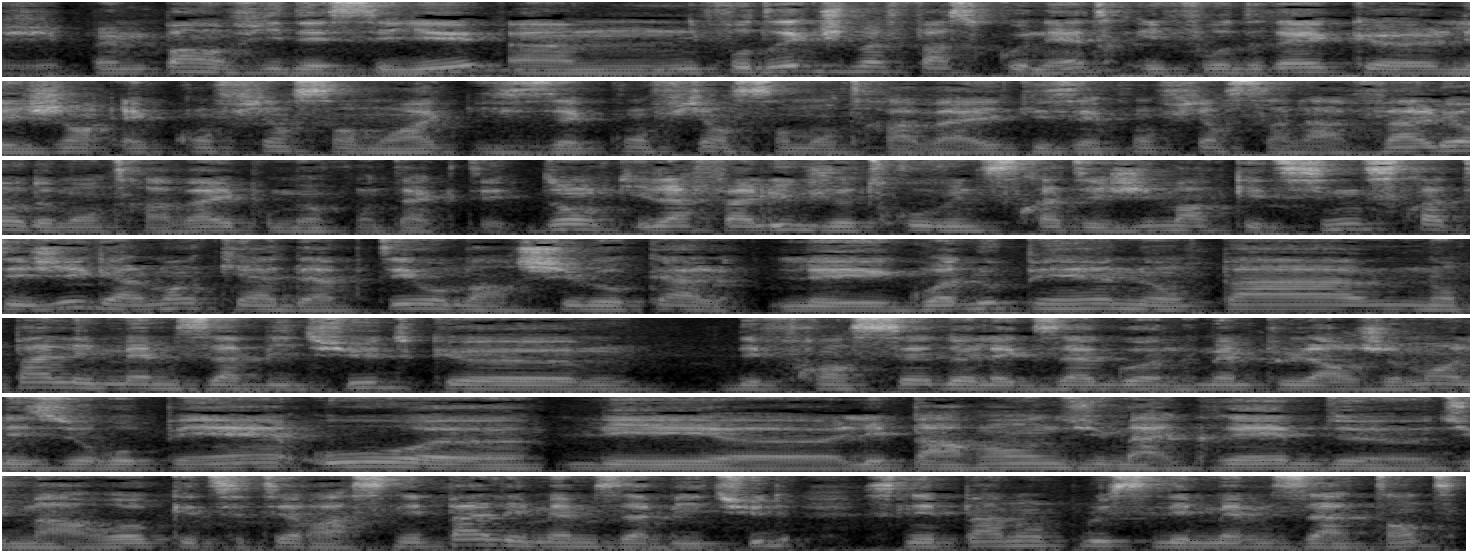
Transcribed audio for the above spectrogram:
j'ai même pas envie d'essayer. Euh, il faudrait que je me fasse connaître, il faudrait que les gens aient confiance en moi, qu'ils aient confiance en mon travail, qu'ils aient confiance en la valeur de mon travail pour me contacter. Donc il a fallu que je trouve une stratégie marketing, stratégie également qui est adaptée au marché local. Les Guadeloupéens n'ont pas les mêmes habitudes que des Français de l'Hexagone, même plus largement les Européens ou euh, les, euh, les parents du Maghreb, du Maroc, etc. Ce n'est pas les mêmes habitudes, ce n'est pas non plus les mêmes attentes,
